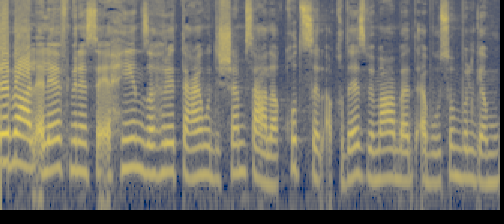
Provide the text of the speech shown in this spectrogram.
تابع الآلاف من السائحين ظاهرة تعامد الشمس على قدس الأقداس بمعبد أبو سمبل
